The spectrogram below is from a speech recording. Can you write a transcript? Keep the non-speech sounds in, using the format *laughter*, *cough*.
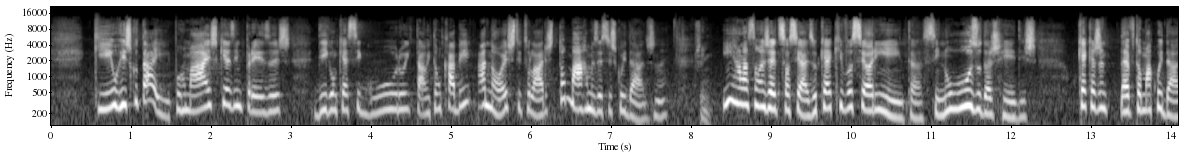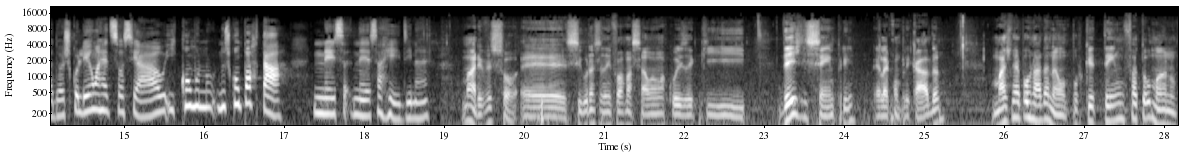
que o risco está aí, por mais que as empresas digam que é seguro e tal. Então cabe a nós, titulares, tomarmos esses cuidados, né? Sim. em relação às redes sociais, o que é que você orienta, assim, no uso das redes? O que é que a gente deve tomar cuidado ao escolher uma rede social e como nos comportar nessa, nessa rede, né? Mari, vê só, é, segurança da informação é uma coisa que desde sempre ela é complicada, mas não é por nada não, porque tem um fator humano.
